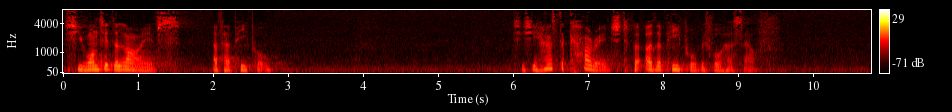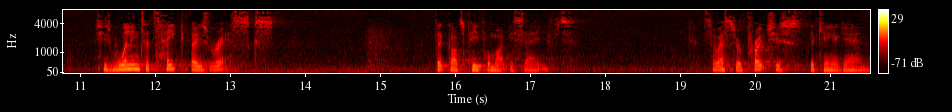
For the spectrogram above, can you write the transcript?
She wanted the lives of her people. See, she has the courage to put other people before herself. She's willing to take those risks that God's people might be saved. So Esther approaches the king again.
